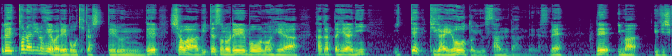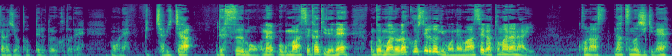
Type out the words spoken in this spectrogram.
で、隣の部屋は冷房を効かしてるんで、シャワー浴びて、その冷房の部屋、かかった部屋に行って着替えようという算段でですね。で、今、雪しかラジオを撮ってるということで、もうね、びっちゃびちゃです。もうね、僕も汗かきでね、本当にもうあの、落語してる時もね、もう汗が止まらない、この夏の時期ね。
